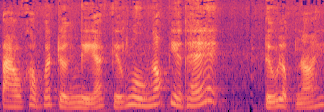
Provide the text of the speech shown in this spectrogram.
tao không có trường nghĩa kiểu ngu ngốc như thế. Tiểu Lục nói,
